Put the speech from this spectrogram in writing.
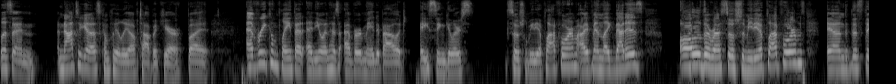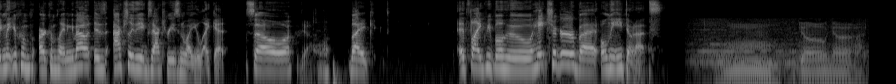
Listen, not to get us completely off topic here, but every complaint that anyone has ever made about a singular s- social media platform, I've been like, that is all of the rest social media platforms. And this thing that you com- are complaining about is actually the exact reason why you like it. So, yeah. like, it's like people who hate sugar but only eat donuts. Mm, donuts.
